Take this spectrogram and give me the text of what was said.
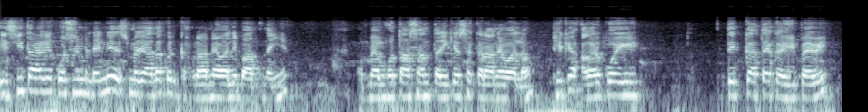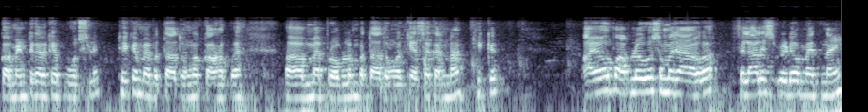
इसी तरह के क्वेश्चन मिलेंगे इसमें ज़्यादा कुछ घबराने वाली बात नहीं है। मैं बहुत आसान तरीके से कराने वाला हूँ ठीक है? अगर कोई दिक्कत है कहीं पे भी कमेंट करके पूछ लें। ठीक है, मैं बता दूँगा कहाँ पर मैं प्रॉब्लम बता दूँगा कैसे करना, ठीक है? आई होप आप लोगों को समझ आया होगा। फ़िलहाल इस वीडियो में इतना ही।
